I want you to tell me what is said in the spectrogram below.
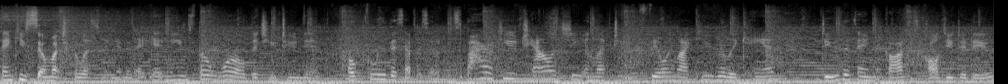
Thank you so much for listening in today. It means the world that you tuned in. Hopefully, this episode inspired you, challenged you, and left you feeling like you really can do the thing that God has called you to do,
